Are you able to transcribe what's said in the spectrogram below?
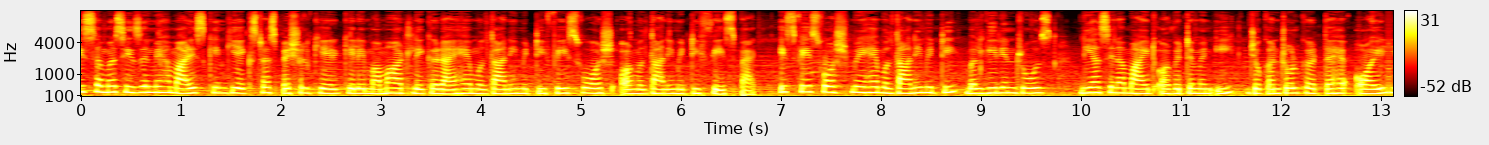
इस समर सीज़न में हमारी स्किन की एक्स्ट्रा स्पेशल केयर के लिए मामा अर्थ लेकर आए हैं मुल्तानी मिट्टी फेस वॉश और मुल्तानी मिट्टी फेस पैक। इस फेस वॉश में है Multani mitti Bulgarian rose niacinamide और विटामिन ई e, जो कंट्रोल करता है ऑयल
